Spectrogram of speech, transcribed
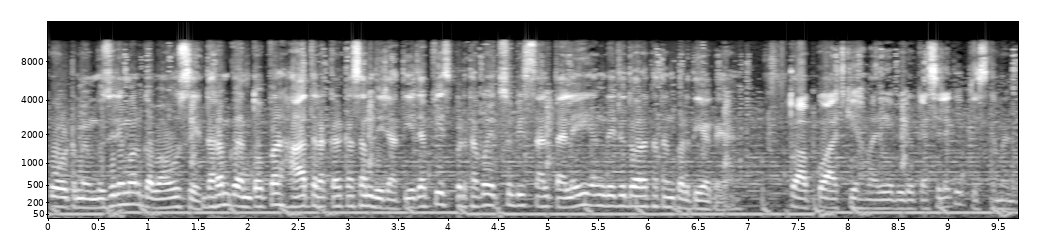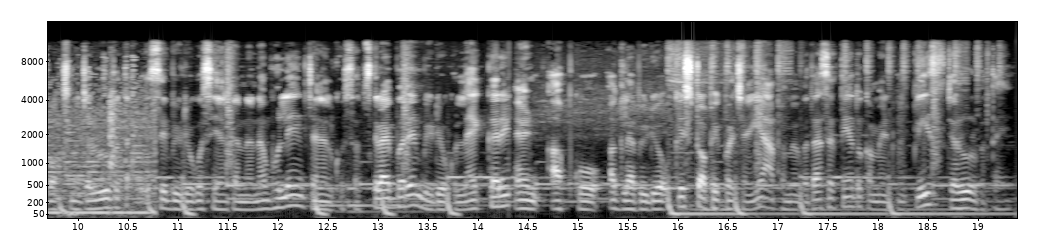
कोर्ट में मुजरिम और गवाहों से धर्म ग्रंथों पर हाथ रखकर कसम दी जाती है, जबकि इस प्रथा को 120 साल पहले ही अंग्रेज़ों द्वारा खत्म कर दिया गया है। तो आपको आज की हमारी ये वीडियो कैसी लगी प्लीज़ कमेंट बॉक्स में ज़रूर बताएँ। इसे वीडियो को शेयर करना ना भूलें चैनल को सब्सक्राइब करें वीडियो को लाइक करें एंड आपको अगला वीडियो किस टॉपिक पर चाहिए आप हमें बता सकते हैं तो कमेंट में प्लीज़ ज़रूर बताएँ।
